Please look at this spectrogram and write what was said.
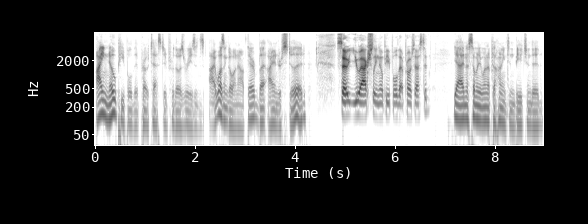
I know people that protested for those reasons. I wasn't going out there, but I understood. So you actually know people that protested? Yeah, I know somebody went up to Huntington Beach and did.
